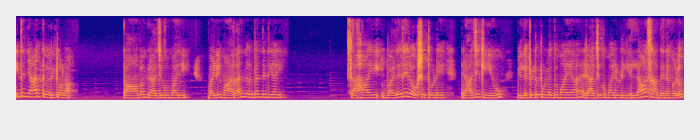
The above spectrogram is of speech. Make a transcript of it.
ഇത് ഞാൻ കയറിക്കോളാം പാപം രാജകുമാരി വഴി മാറാൻ നിർബന്ധിതയായി. സഹായി വളരെ രോക്ഷത്തോടെ രാജകീയവും വിലപിടിപ്പുള്ളതുമായ രാജകുമാരിയുടെ എല്ലാ സാധനങ്ങളും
